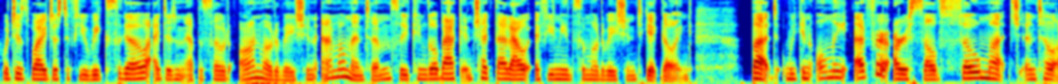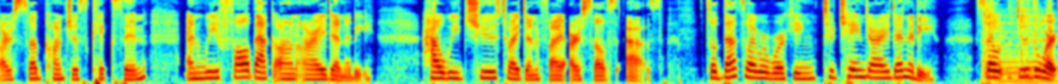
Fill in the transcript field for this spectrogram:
which is why just a few weeks ago I did an episode on motivation and momentum. So you can go back and check that out if you need some motivation to get going. But we can only effort ourselves so much until our subconscious kicks in and we fall back on our identity, how we choose to identify ourselves as. So that's why we're working to change our identity. So do the work.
